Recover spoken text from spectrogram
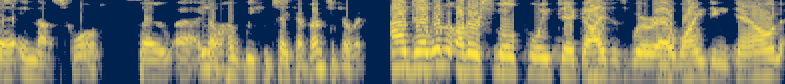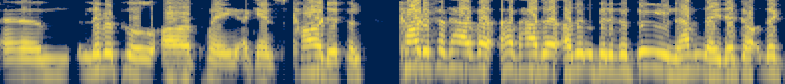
uh, in that squad. So, uh, you know, I hope we can take advantage of it. And uh, one other small point, uh, guys, as we're uh, winding down, um, Liverpool are playing against Cardiff, and Cardiff have have, a, have had a, a, little bit of a boon, haven't they? They've got they,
